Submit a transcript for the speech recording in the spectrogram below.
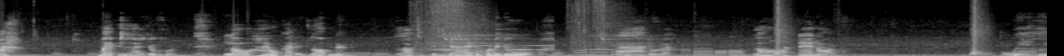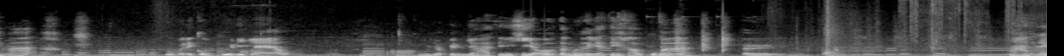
อะไม่เป็นไรทุกคน เราให้โอกาสอีกรอบหนึ่ง เราจะเป็นย่าให้ทุกคนได้ดู อ่าดูแล้วรอดแน่นอนโอ้ยหิมะกูไม่ได้กลมกลืนอีกแล้ว กูอยากเป็นหญ้าสีเขียว แต่มึงให้หญ้าสีขาวกูมา เออหมาที่ไหน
